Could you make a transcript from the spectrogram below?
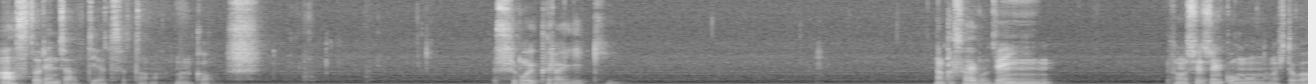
アーストレンジャーってやつだったな。なんかすごい暗い劇なんか最後全員その主人公の女の人が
